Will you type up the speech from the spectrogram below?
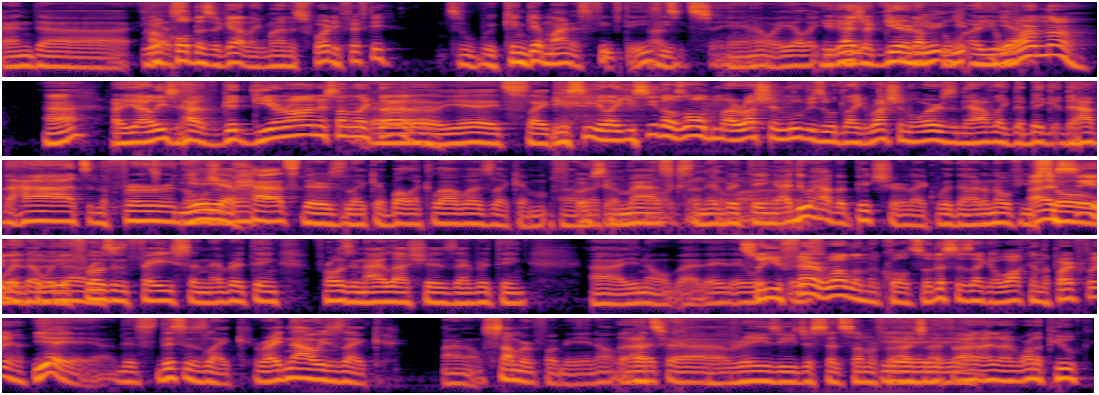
And uh, How yes, cold does it get? Like minus 40, 50? so we can get minus 50 easy. That's insane, You know, yeah, like You guys are geared up. you- you- are you yeah. warm though? Huh? Are you at least have good gear on or something like that? Uh, yeah, it's like You see, like you see those old Russian movies with like Russian warriors, and they have like the big, they have the hats and the fur and the yeah, yeah, hats. There's like a balaclavas, like a uh, like a masks and everything. I do have a picture like with I don't know if you I've saw with it, the with the frozen face and everything, frozen eyelashes, everything. Uh, you know, it So you was- fare well in the cold. So this is like a walk in the park for you. Yeah, yeah, yeah. This this is like right now is like I don't know summer for me. You know, That's but, uh, crazy. You just said summer for. yeah, I, just, yeah, I, I, I want to puke.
